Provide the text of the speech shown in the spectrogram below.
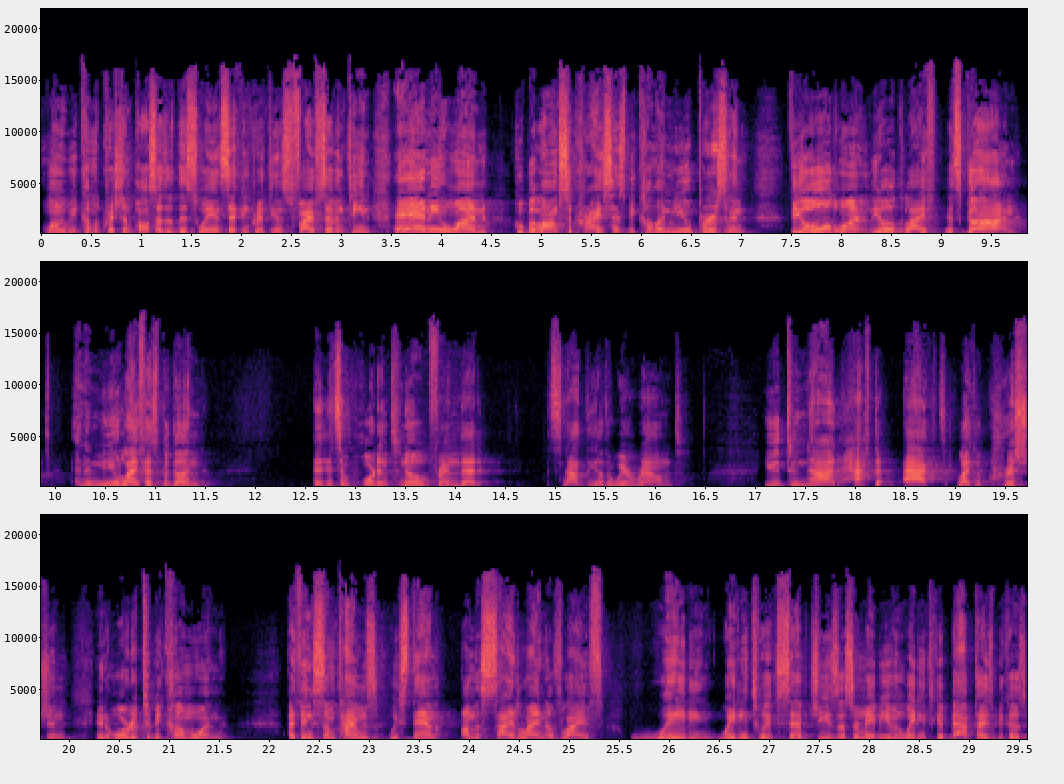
When we become a Christian, Paul says it this way in 2 Corinthians 5:17. Anyone who belongs to Christ has become a new person. The old one, the old life, it's gone, and a new life has begun. It's important to note, friend, that it's not the other way around. You do not have to act like a Christian in order to become one. I think sometimes we stand on the sideline of life, waiting, waiting to accept Jesus, or maybe even waiting to get baptized because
